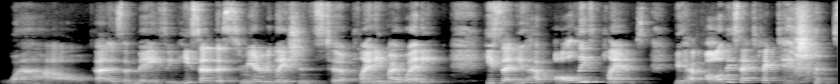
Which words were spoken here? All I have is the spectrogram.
wow, that is amazing. He said this to me in relations to planning my wedding. He said, You have all these plans, you have all these expectations.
